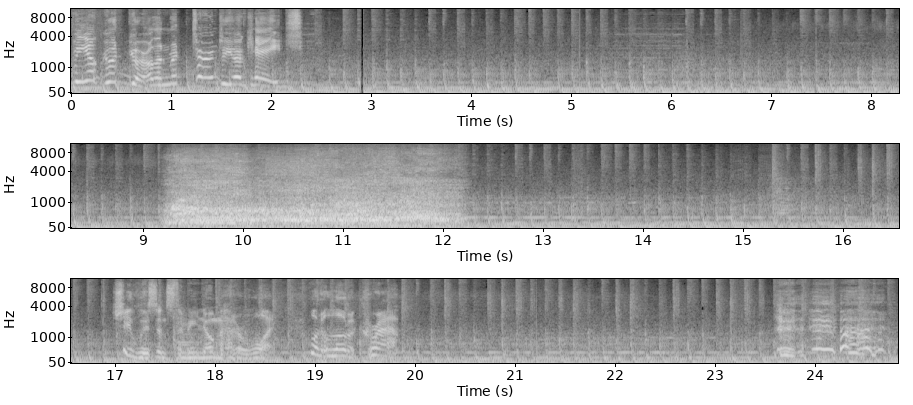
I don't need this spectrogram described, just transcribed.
be a good girl and return to your cage. She listens to me no matter what. What a load of crap!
